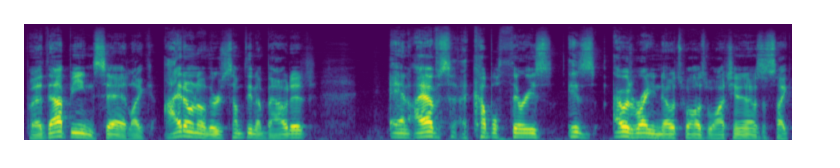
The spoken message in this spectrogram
But that being said, like I don't know, there's something about it, and I have a couple theories. Is I was writing notes while I was watching it. and I was just like,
